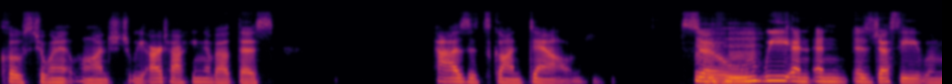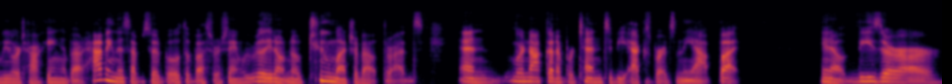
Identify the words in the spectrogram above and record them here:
close to when it launched. We are talking about this as it's gone down. So Mhm. we and and as Jessie, when we were talking about having this episode, both of us were saying we really don't know too much about threads, and we're not going to pretend to be experts in the app. But you know, these are our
